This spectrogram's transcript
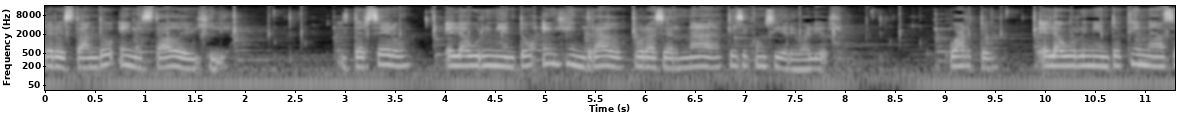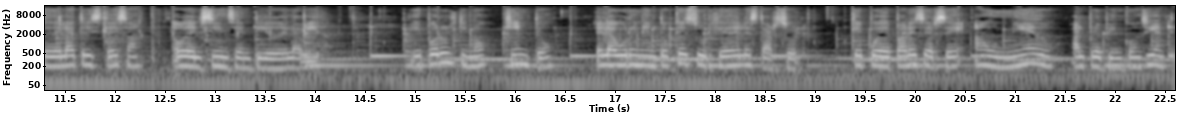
pero estando en estado de vigilia. El tercero, el aburrimiento engendrado por hacer nada que se considere valioso. Cuarto, el aburrimiento que nace de la tristeza o del sinsentido de la vida. Y por último, quinto, el aburrimiento que surge del estar solo, que puede parecerse a un miedo al propio inconsciente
